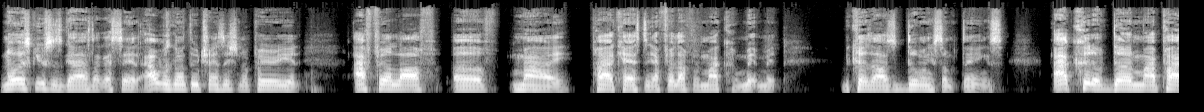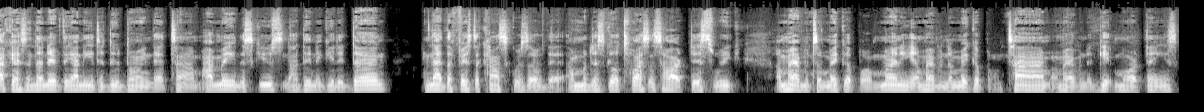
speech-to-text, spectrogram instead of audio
No excuses, guys. Like I said, I was going through transitional period. I fell off of my podcasting. I fell off of my commitment because I was doing some things. I could have done my podcast and done everything I needed to do during that time. I made an excuse and I didn't get it done. Not to face the consequence of that. I'm gonna just go twice as hard this week. I'm having to make up on money. I'm having to make up on time. I'm having to get more things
